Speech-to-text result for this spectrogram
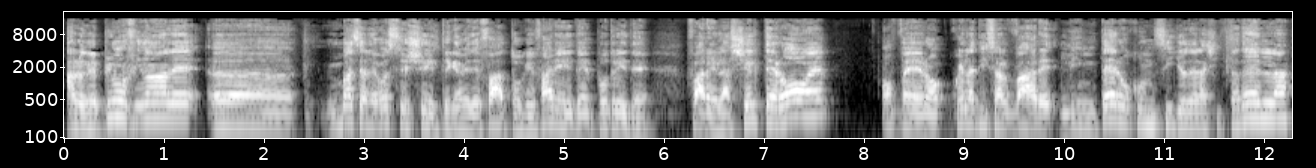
Allora, nel primo finale, eh, in base alle vostre scelte che avete fatto, che farete, potrete fare la scelta eroe ovvero quella di salvare l'intero consiglio della cittadella.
